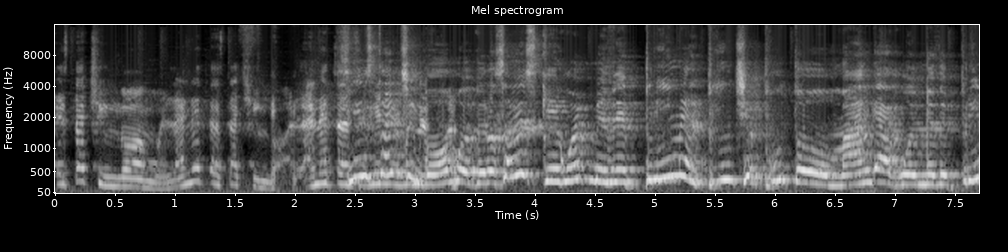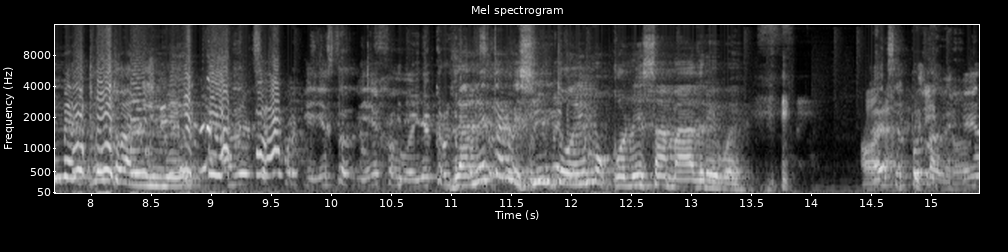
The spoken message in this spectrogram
Está chingón, güey. La neta está chingón. La neta sí está chingón, güey. Pero ¿sabes qué, güey? Me deprime el pinche puto manga, güey. Me deprime el puto anime. A porque ya estás viejo, güey. La neta me siento emo con esa madre, güey. A ver, por la vejez,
